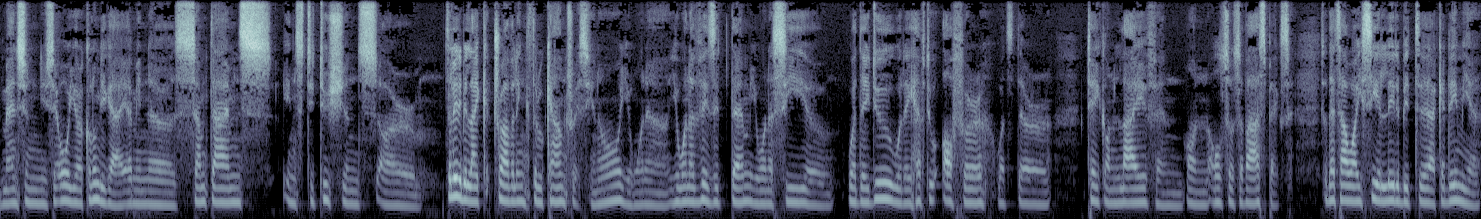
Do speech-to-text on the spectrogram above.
mention, you say, "Oh, you're a Columbia guy." I mean, uh, sometimes institutions are. It's a little bit like traveling through countries. You know, you wanna you wanna visit them, you wanna see uh, what they do, what they have to offer, what's their take on life and on all sorts of aspects. So that's how I see a little bit uh, academia,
